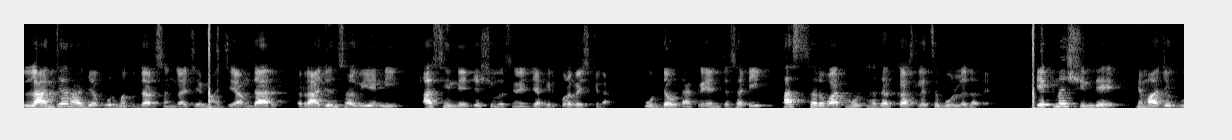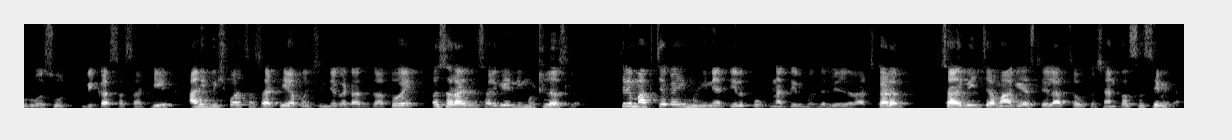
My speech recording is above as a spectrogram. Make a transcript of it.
लांजा राजापूर मतदारसंघाचे माजी आमदार राजन साळवी यांनी आज शिंदेच्या शिवसेनेत जाहीर प्रवेश केला. उद्धव ठाकरे यांच्यासाठी हा सर्वात मोठा धक्का असल्याचं बोललं जात आहे एकनाथ शिंदे हे माझे गुरु असून विकासासाठी आणि विश्वासासाठी आपण शिंदे गटात जातोय असं राजन साळवी यांनी म्हटलं असलं तरी मागच्या काही महिन्यातील कोकणातील बदललेलं राजकारण साळवींच्या मागे असलेला चौकशांचा ससेमिरा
